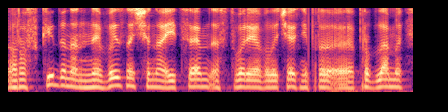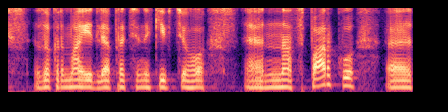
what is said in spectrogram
розкидана, невизначена, і це створює величезні проблеми, зокрема і для працівників цього нацпарку. Е,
